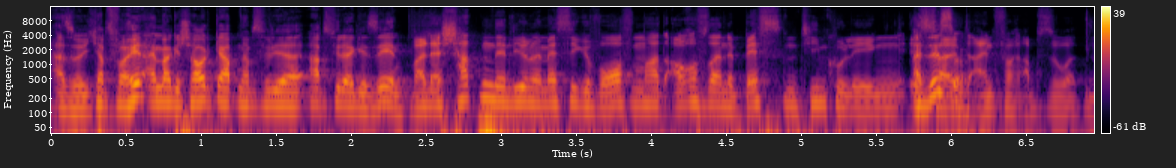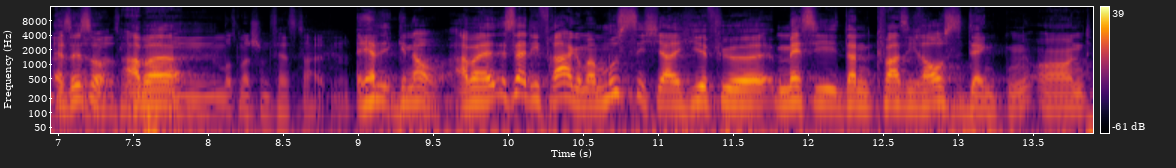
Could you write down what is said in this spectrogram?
also ich habe es vorhin einmal geschaut gehabt und hab's wieder, hab's wieder gesehen. Weil der Schatten, den Lionel Messi geworfen hat, auch auf seine besten Teamkollegen, ist, Es ist halt so. einfach absurd. Ne? Es ist so, das muss aber- Man schon, muss man schon festhalten. Ja, genau. Aber es ist ja die Frage, man muss sich ja hier für Messi dann quasi rausdenken. Und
